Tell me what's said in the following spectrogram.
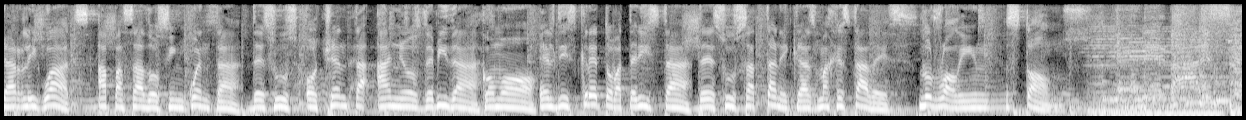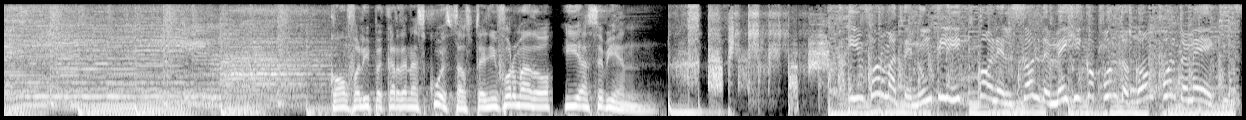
Charlie Watts ha pasado 50 de sus 80 años de vida como el discreto baterista de sus satánicas majestades, los Rolling Stones. Con Felipe Cárdenas Cuesta, usted informado y hace bien. Infórmate en un clic con elsoldemexico.com.mx.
